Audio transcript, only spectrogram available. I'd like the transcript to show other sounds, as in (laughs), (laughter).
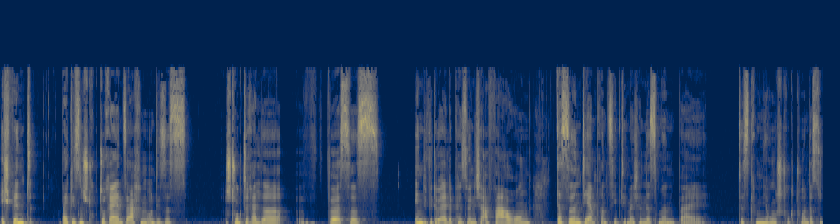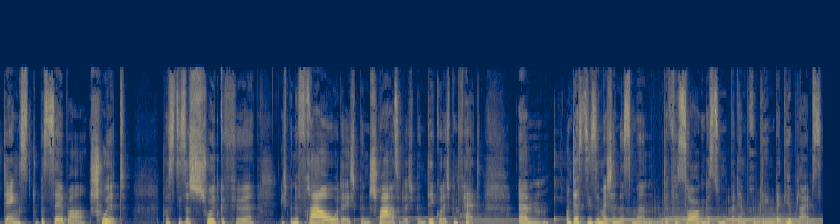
Ich finde bei diesen strukturellen Sachen und dieses strukturelle versus individuelle persönliche Erfahrung, das sind ja im Prinzip die Mechanismen bei Diskriminierungsstrukturen, dass du denkst, du bist selber schuld. Du hast dieses Schuldgefühl, ich bin eine Frau oder ich bin schwarz oder ich bin dick oder ich bin fett. Ähm, und dass diese Mechanismen dafür sorgen, dass du bei deinem Problem bei dir bleibst.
